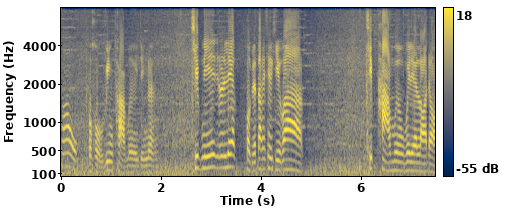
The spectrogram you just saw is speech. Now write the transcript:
ใช่ โอ้โห วิ่งผ่าเมืองจริงๆด้วยคลิปนี้เรียกผมจะตั้งชื่อคลิปว่า คลิปผ่าเมืองไปเรียนรอดอ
